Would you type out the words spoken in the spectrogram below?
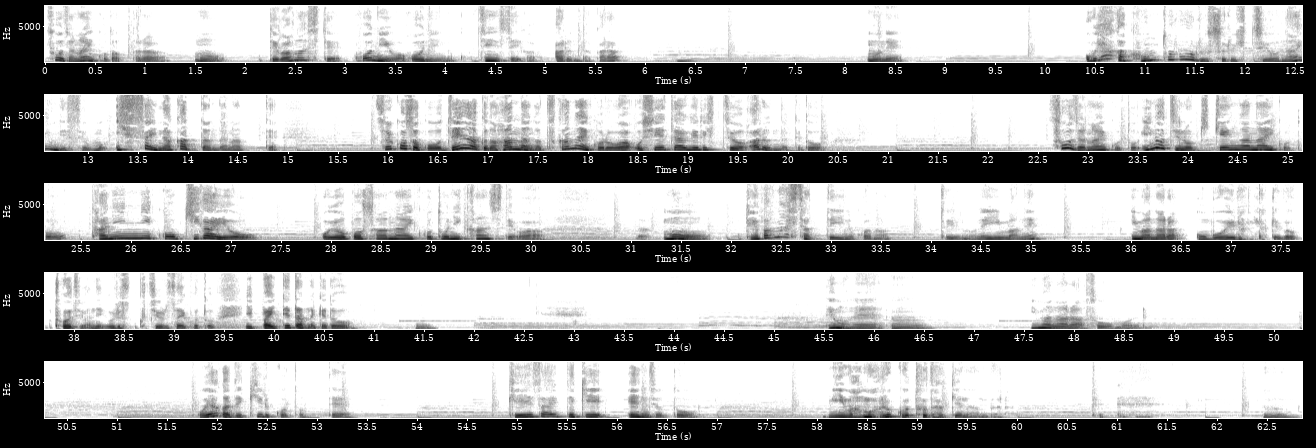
そうじゃない子だったら、もう手放して、本人は本人の人生があるんだから、うん、もうね、親がコントロールする必要ないんですよ。もう一切なかったんだなって。それこそこう善悪の判断がつかない頃は教えてあげる必要あるんだけど、そうじゃないこと、命の危険がないこと、他人にこう危害を及ぼさないことに関しては、もう手放しちゃっていいのかなっていうのね、今ね。今なら覚えるんだけど、当時はね、うる口うるさいこといっぱい言ってたんだけど、うん。でもね、うん。今ならそう思える。親ができることって、経済的援助と見守ることだけなんだな。うん。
